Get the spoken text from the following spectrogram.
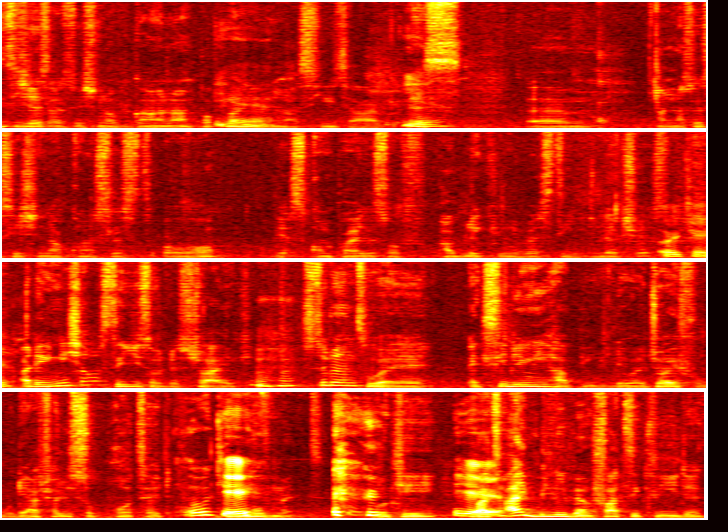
Teachers Association of Ghana, popularly Yeah. known as UTAG, Yeah. is um, an association that consists or yes comprises of public university lecturers. okay. At the initial stages of the strike, Mhm. students were exceedingly happy. They were joyful. They actually supported Okay. the movement. Okay, Yeah. but I believe emphatically that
